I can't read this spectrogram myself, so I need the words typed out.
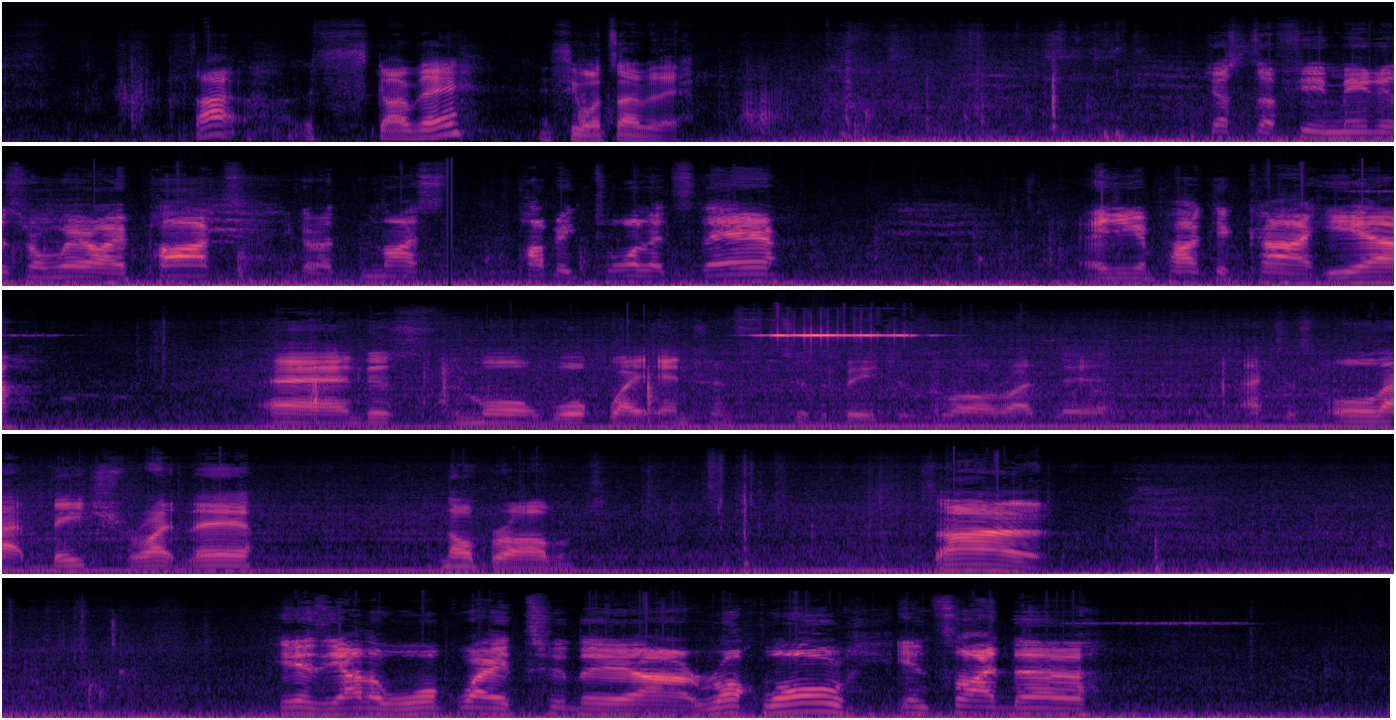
so let's go over there and see what's over there. Just a few meters from where I parked. You've got a nice public toilets there. And you can park your car here. And there's the more walkway entrance to the beach as well right there. Access all that beach right there. No problems. So here's the other walkway to the uh, rock wall inside the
